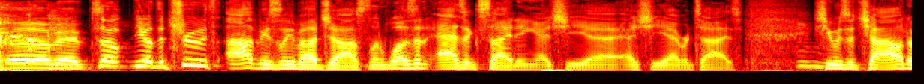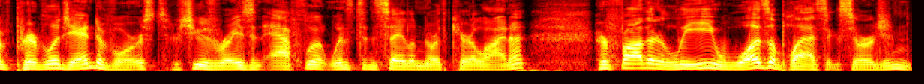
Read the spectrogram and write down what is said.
Oh man! So you know the truth, obviously, about Jocelyn wasn't as exciting as she uh, as she advertised. She was a child of privilege and divorced. She was raised in affluent Winston Salem, North Carolina. Her father Lee was a plastic surgeon,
